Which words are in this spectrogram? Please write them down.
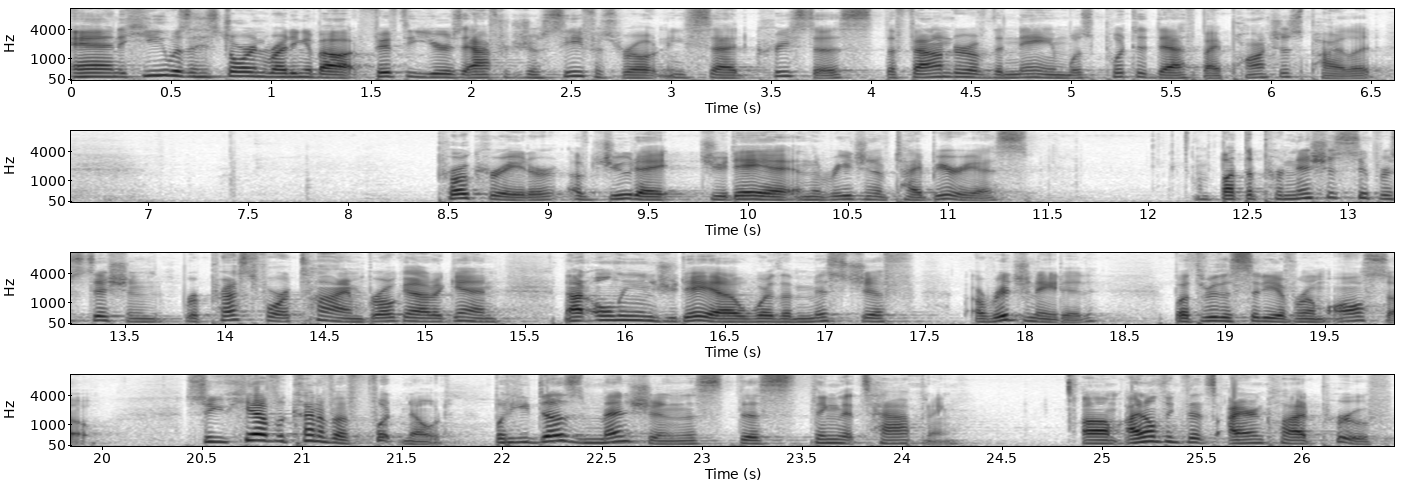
And he was a historian writing about 50 years after Josephus wrote, and he said, Christus, the founder of the name, was put to death by Pontius Pilate, procurator of Judea in the region of Tiberius. But the pernicious superstition, repressed for a time, broke out again, not only in Judea, where the mischief originated, but through the city of Rome also. So you have a kind of a footnote, but he does mention this, this thing that's happening. Um, I don't think that's ironclad proof,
